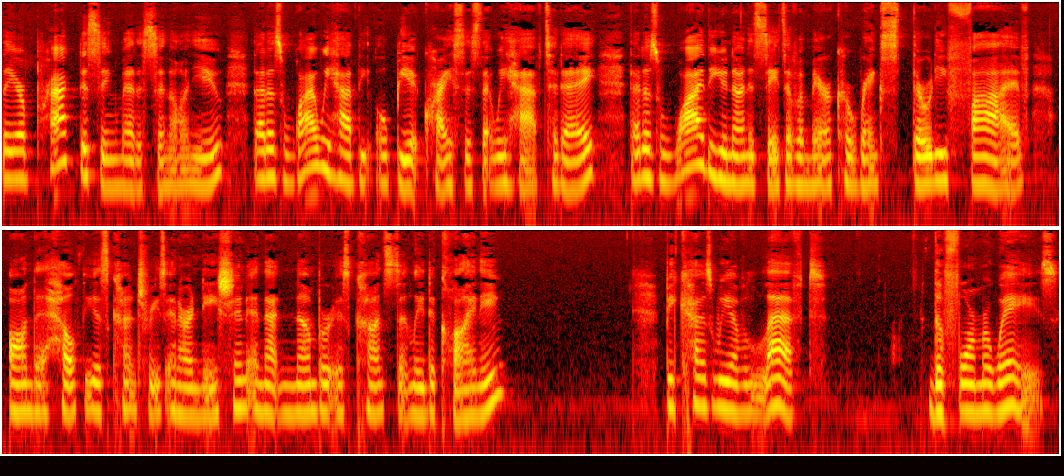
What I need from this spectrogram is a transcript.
They are practicing medicine on you. That is why we have the opiate crisis that we have today. That is why the United States of America ranks 35 on the healthiest countries in our nation, and that number is constantly declining because we have left the former ways.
